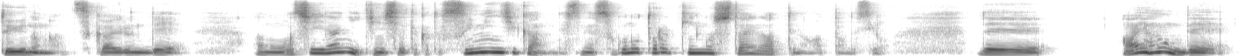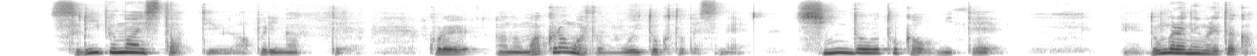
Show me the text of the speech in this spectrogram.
というのが使えるんで、あの、私何気にしてたかと、睡眠時間ですね、そこのトラッキングをしたいなっていうのがあったんですよ。で、iPhone で、スリープマイスターっていうアプリがあって、これ、あの、枕元に置いとくとですね、振動とかを見て、どんぐらい眠れたかっ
